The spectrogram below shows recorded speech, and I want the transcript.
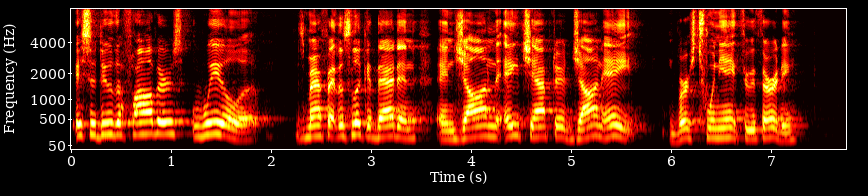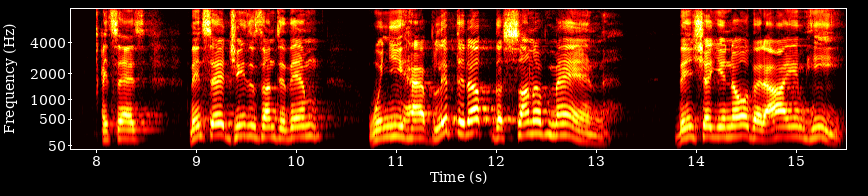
is to do the Father's will. As a matter of fact, let's look at that in, in John 8 chapter, John 8, verse 28 through 30. It says, Then said Jesus unto them, When ye have lifted up the Son of Man, then shall you know that I am he,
